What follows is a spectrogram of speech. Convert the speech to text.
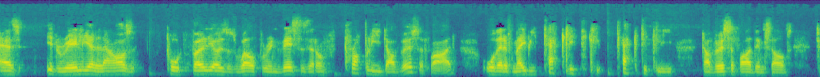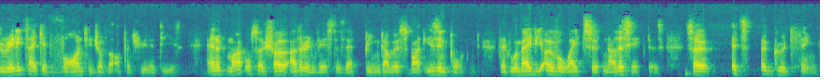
as it really allows portfolios as well for investors that are properly diversified or that have maybe tactically, tactically diversified themselves to really take advantage of the opportunities. And it might also show other investors that being diversified is important, that we maybe overweight certain other sectors. So it's a good thing.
